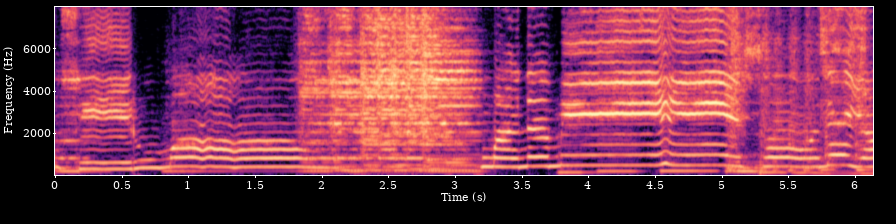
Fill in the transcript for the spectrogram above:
தான் சேருமா? மனமே சோலையா?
